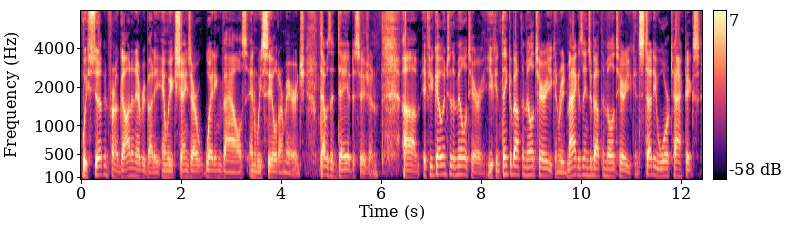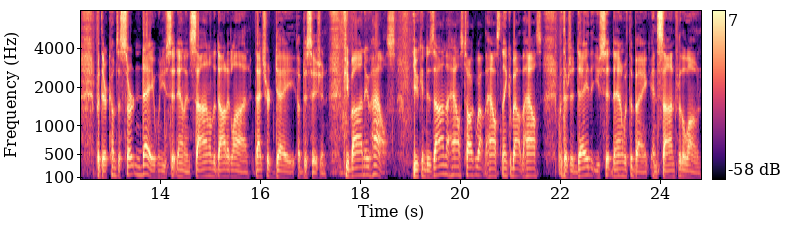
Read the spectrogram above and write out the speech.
we stood up in front of God and everybody and we exchanged our wedding vows and we sealed our marriage. That was a day of decision. Um, if you go into the military, you can think about the military, you can read magazines about the military, you can study war tactics, but there comes a certain day when you sit down and sign on the dotted line. That's your day of decision. If you buy a new house, you can design the house, talk about the house, think about the house, but there's a day that you sit down with the bank and sign for the loan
